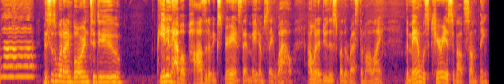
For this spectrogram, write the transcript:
ah, this is what I'm born to do. He didn't have a positive experience that made him say, wow, I want to do this for the rest of my life. The man was curious about something,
